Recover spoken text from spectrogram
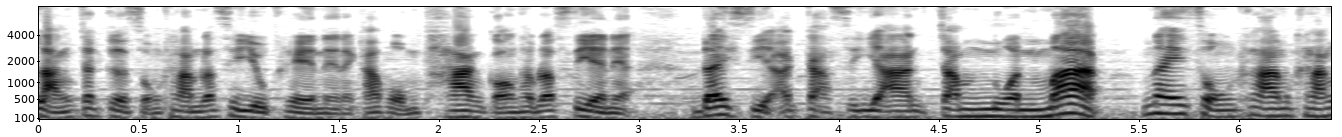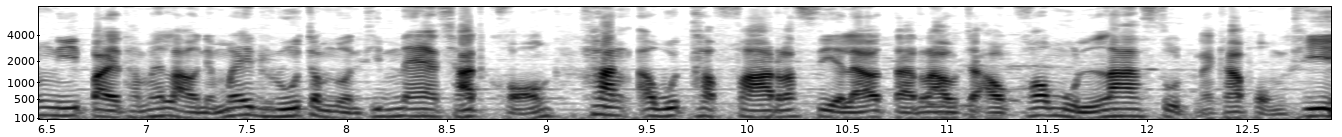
หลังจากเกิดสงครามรัสเซียยูเครนเนี่ยนะครับผมทางกองทัพรัสเซียเนี่ยได้เสียอากาศยานจำนวนมาก ในสงครามครั้งนี้ไปทำให้เราเนี่ยไม่รู้จำนวนที่แน่ชัดของคลังอาวุธทัพฟ้ารัสเซียแล้ว แต่เราจะเอาข้อมูลล่าสุดนะครับผมที่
